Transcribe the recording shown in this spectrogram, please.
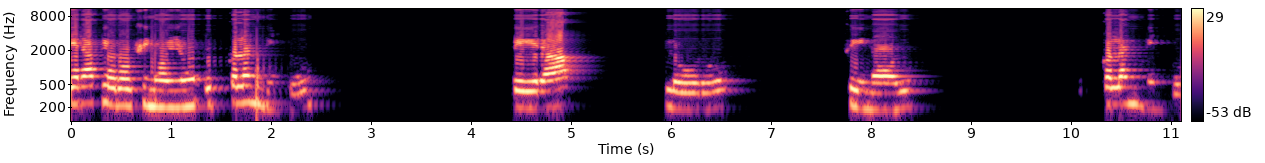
પેરાક્લોરોફિનોલનું ઉત્કલન બિંદુ પેરાક્લોરોફિનોલ ઉત્કલન બિંદુ.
